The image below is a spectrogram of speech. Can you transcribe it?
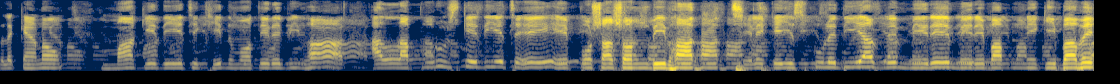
বলে, কেন? মাকে দিয়েছে খিদমতের বিভাগ? আল্লাহ পুরুষকে দিয়েছে প্রশাসন বিভাগ। ছেলেকে স্কুলে দিয়ে আসবে, মেরে মেরে বাপ নেকি পাবে।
